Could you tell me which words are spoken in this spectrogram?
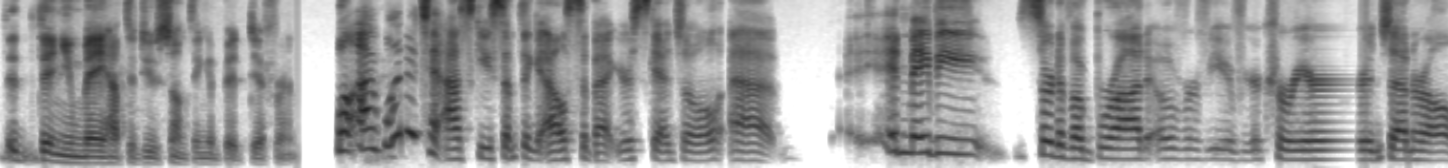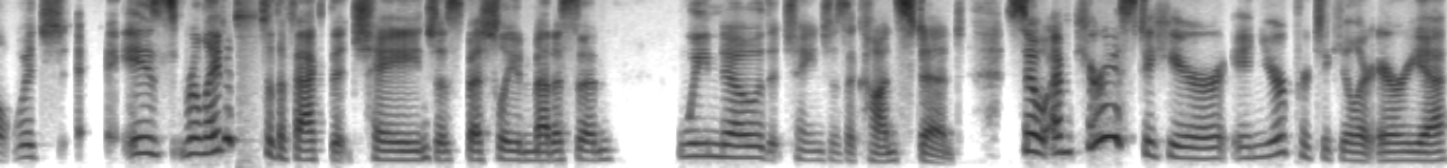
then you may have to do something a bit different. Well i wanted to ask you something else about your schedule uh, and maybe sort of a broad overview of your career in general, which is related to the fact that change, especially in medicine, we know that change is a constant. So I'm curious to hear in your particular area,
